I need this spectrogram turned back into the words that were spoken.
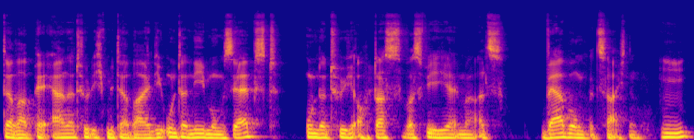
da war PR natürlich mit dabei, die Unternehmung selbst und natürlich auch das, was wir hier immer als Werbung bezeichnen. Hm.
